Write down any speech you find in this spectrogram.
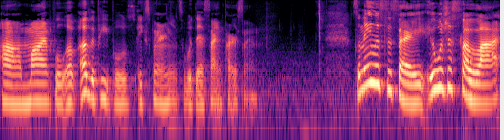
um, mindful of other people's experience with that same person. So, needless to say, it was just a lot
